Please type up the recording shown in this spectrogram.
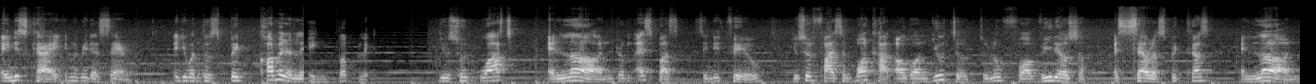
In this case, it may be the same. if you want to speak confidently in public. You should watch and learn from experts in this field. You should find some podcast or go on YouTube to look for videos of excellent speakers and learn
